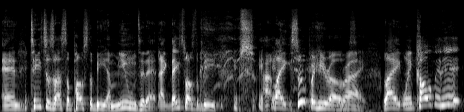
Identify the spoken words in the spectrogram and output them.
And teachers are supposed to be immune to that. Like they supposed to be like superheroes. Right. Like when COVID hit,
